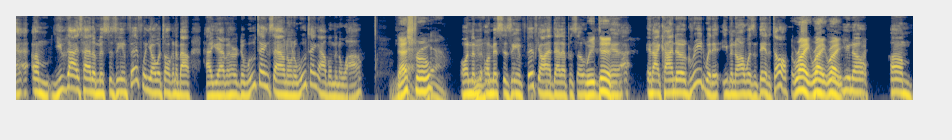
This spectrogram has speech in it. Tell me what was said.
uh, Um, you guys had a Mr. Z and Fifth when y'all were talking about how you haven't heard the Wu Tang sound on a Wu Tang album in a while. That's Yeah, true. Yeah. On the Mhm. on Mr. Z and Fifth, y'all had that episode. We did. and I, and I kind of agreed with it, even though I wasn't there to talk. Right, right, right. You know, um,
